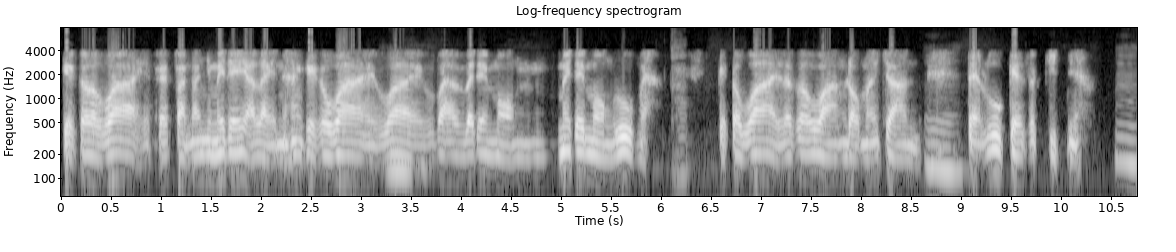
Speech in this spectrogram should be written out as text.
แกก็ไหว้แต่ตอนนั้นยังไม่ได้อะไรนะแกก็ไหว้ไหว้ไหว้ไม่ได้มอง ไม่ได้มองลูกนะครับแกก็ไหว้แล้วก็วางดอกไม้จันทร์อืมแต่ลูกแกสะกิดเนี่ยอืม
